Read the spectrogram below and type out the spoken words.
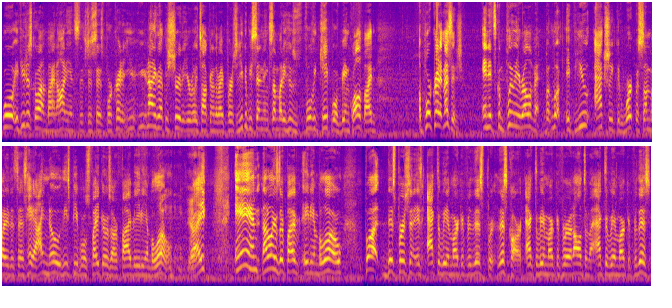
Well, if you just go out and buy an audience that just says poor credit, you, you're not exactly sure that you're really talking to the right person. You could be sending somebody who's fully capable of being qualified a poor credit message. And it's completely irrelevant. But look, if you actually could work with somebody that says, hey, I know these people's FICOs are 580 and below, Yeah. right? And not only is there 580 and below, but this person is actively in market for this per- this car, actively in market for an Altima, actively in market for this.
